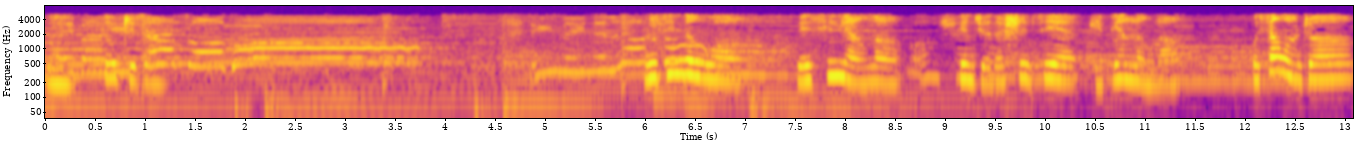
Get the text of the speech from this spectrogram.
你都知道。如今的我，人心凉了，便觉得世界也变冷了。我向往着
